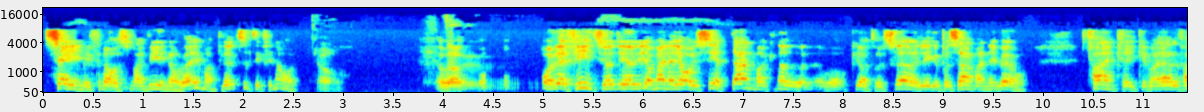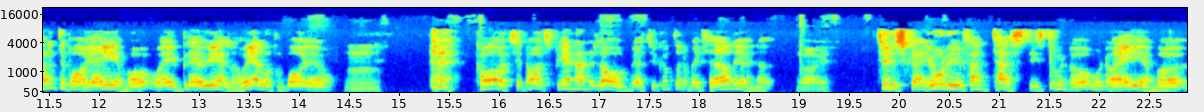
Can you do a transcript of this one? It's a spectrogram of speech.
semifinal som man vinner och då är man plötsligt i final. Ja. Och, och, och, det finns ju, jag menar jag har ju sett Danmark nu och jag tror Sverige ligger på samma nivå. Frankrike var i alla fall inte bra i EM och, och blir ju äldre och äldre för varje år. Mm. Kroatien har ett spännande lag men jag tycker inte de är färdiga ännu. Nej. Tyskland gjorde ju fantastiskt under, under EM och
